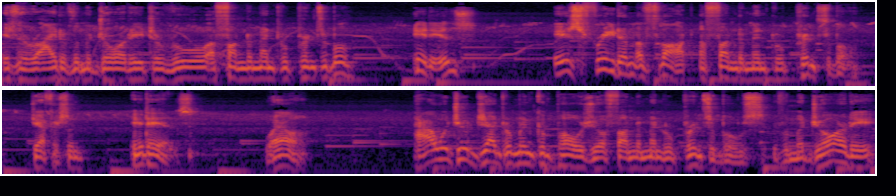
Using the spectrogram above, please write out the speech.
Is the right of the majority to rule a fundamental principle? It is. Is freedom of thought a fundamental principle, Jefferson? It is. Well, how would you gentlemen compose your fundamental principles if a majority,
